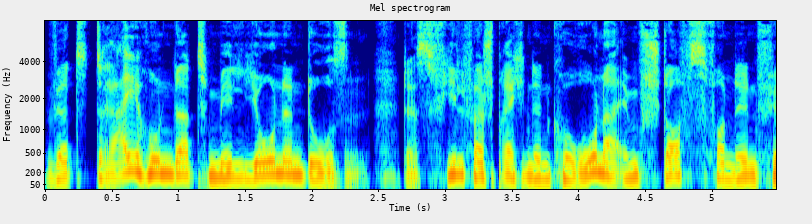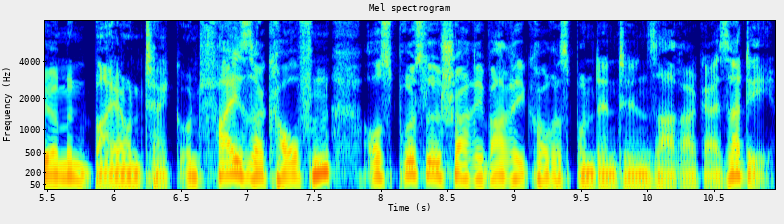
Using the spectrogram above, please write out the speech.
wird 300 Millionen Dosen des vielversprechenden Corona-Impfstoffs von den Firmen BioNTech und Pfizer kaufen, aus Brüssel Charivari-Korrespondentin Sarah Geiser-D.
